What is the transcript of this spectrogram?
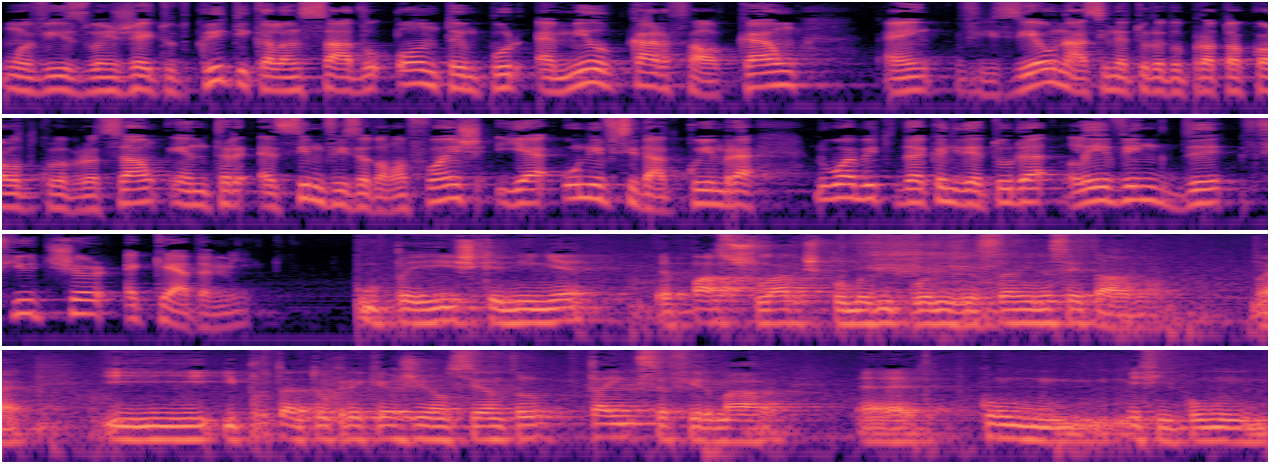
um aviso em jeito de crítica lançado ontem por Amilcar Falcão, em Viseu, na assinatura do protocolo de colaboração entre a Simvisa de Lafões e a Universidade de Coimbra, no âmbito da candidatura Living the Future Academy. O país caminha a passos largos para uma bipolarização inaceitável, não é? E, e, portanto, eu creio que a região centro tem que se afirmar uh, com, enfim, com,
